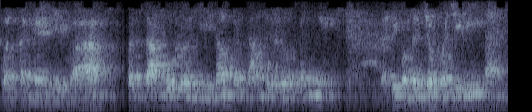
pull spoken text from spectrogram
wetenge lewat petang bulu dino petang bulu bengi boten coba cilian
